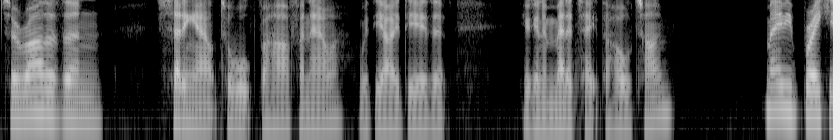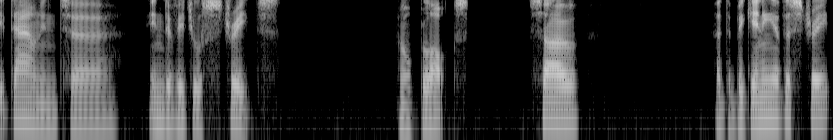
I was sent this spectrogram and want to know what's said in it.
So rather than setting out to walk for half an hour with the idea that you're going to meditate the whole time, maybe break it down into individual streets or blocks. So at the beginning of the street,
